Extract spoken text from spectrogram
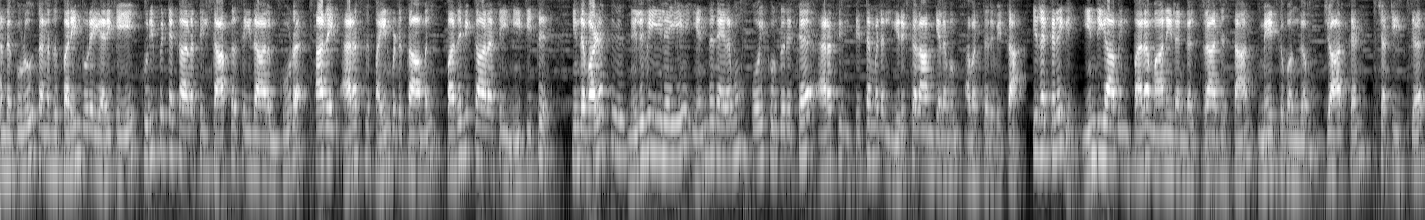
அந்த குழு தனது பரிந்துரை அறிக்கையை குறிப்பிட்ட காலத்தில் தாக்கல் செய்தாலும் கூட அதை அரசு பயன்படுத்தாமல் பதவிக்காலத்தை நீட்டித்து இந்த வழக்கு நிலுவையிலேயே எந்த நேரமும் போய்கொண்டிருக்க அரசின் திட்டமிடல் இருக்கலாம் எனவும் அவர் தெரிவித்தார். இதற்கிடையில் இந்தியாவின் பல மாநிலங்கள் ராஜஸ்தான் மேற்கு வங்கம் ஜார்க்கண்ட் சத்தீஸ்கர்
